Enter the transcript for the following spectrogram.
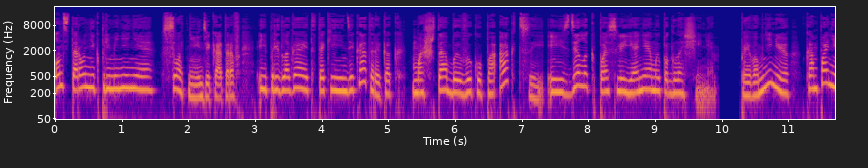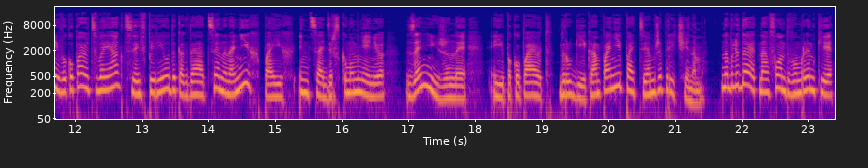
Он сторонник применения сотни индикаторов и предлагает такие индикаторы, как масштабы выкупа акций и сделок по слияниям и поглощениям. По его мнению, компании выкупают свои акции в периоды, когда цены на них, по их инсайдерскому мнению, занижены, и покупают другие компании по тем же причинам. Наблюдают на фондовом рынке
